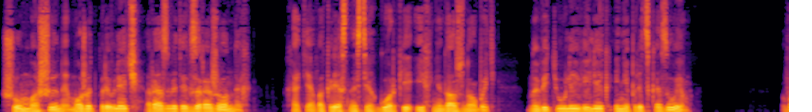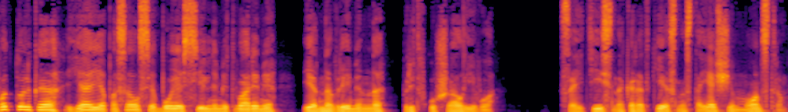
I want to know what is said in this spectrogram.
Шум машины может привлечь развитых зараженных, хотя в окрестностях горки их не должно быть, но ведь Улей велик и непредсказуем. Вот только я и опасался боя с сильными тварями и одновременно предвкушал его. Сойтись на коротке с настоящим монстром,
